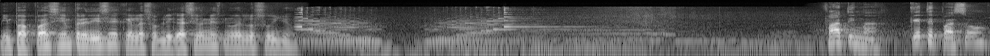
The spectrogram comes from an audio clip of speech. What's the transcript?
Mi papá siempre dice que las obligaciones no es lo suyo. Fátima, ¿qué te pasó?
